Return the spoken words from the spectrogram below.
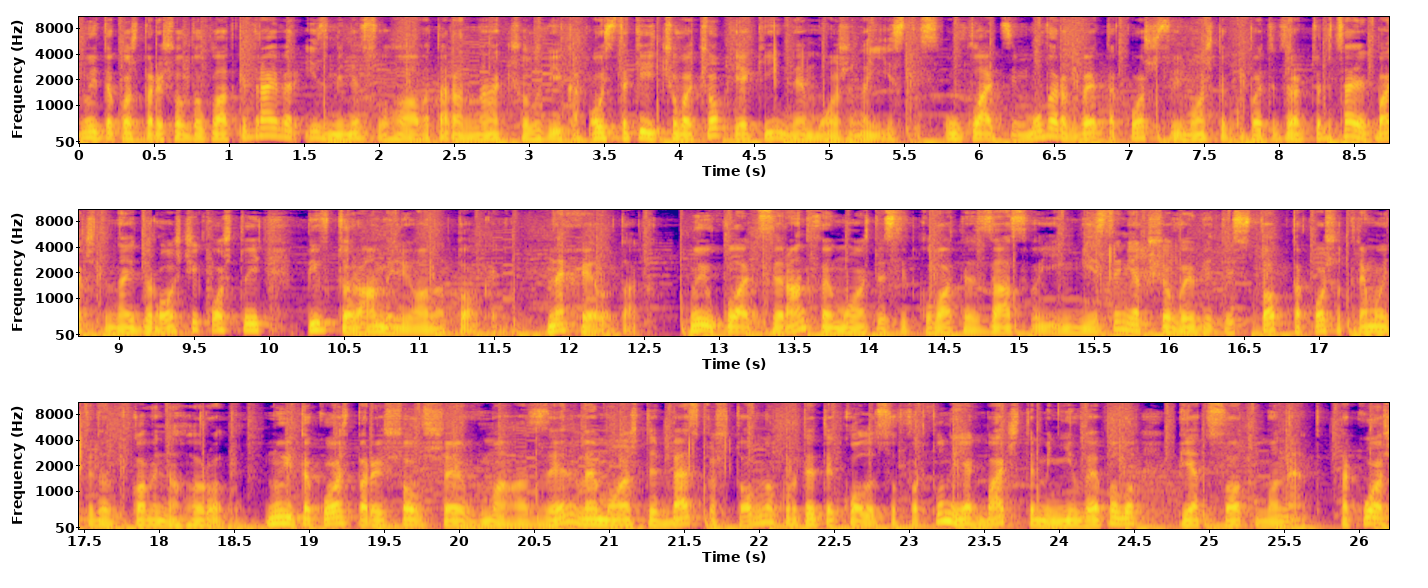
Ну і також перейшов до вкладки драйвер і змінив свого аватара на чоловіка. Ось такий чувачок, який не може наїстись. У вкладці Mover ви також собі можете купити тракторця. Як бачите, найдорожчий коштує півтора мільйона токенів. Нехило так. Ну і у вкладці Rant ви можете слідкувати за своїм місцем. Якщо виб'єтесь топ, також отримуєте додаткові нагороди. Ну і також, перейшовши в магазин, ви можете безкоштовно крутити колесо фортуни. Як бачите, мені випало 500 монет. Також,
